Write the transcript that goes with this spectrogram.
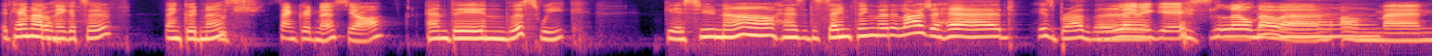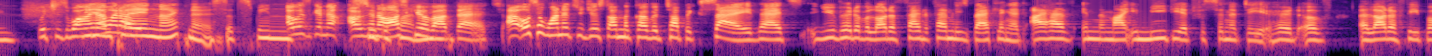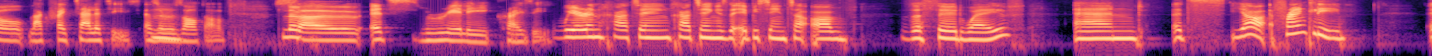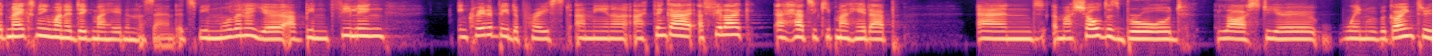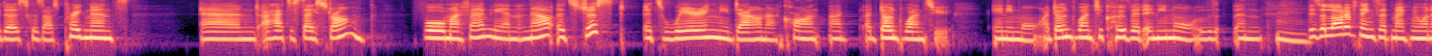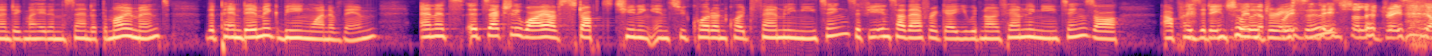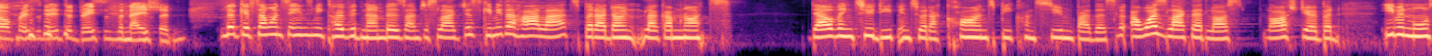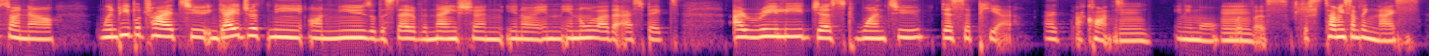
It came out Ugh. negative, thank goodness. Which, thank goodness, yeah. and then this week, guess who now has the same thing that Elijah had? His brother. Let me guess, little Noah. Oh man. Which is why You know I'm what I- playing night nurse. It's been. I was gonna I was gonna ask fun, you about that. I also wanted to just on the COVID topic say that you've heard of a lot of fam- families battling it. I have in the, my immediate vicinity heard of a lot of people like fatalities as a result of. Mm. Look. so it's really crazy. we're in Gauteng. Gauteng is the epicenter of the third wave. And it's, yeah, frankly, it makes me want to dig my head in the sand. It's been more than a year. I've been feeling incredibly depressed. I mean, I, I think I, I feel like I had to keep my head up and my shoulders broad last year when we were going through this because I was pregnant and I had to stay strong for my family. And now it's just, it's wearing me down. I can't, I, I don't want to anymore. I don't want to COVID anymore. And hmm. there's a lot of things that make me want to dig my head in the sand at the moment, the pandemic being one of them. And it's it's actually why I've stopped tuning into quote unquote family meetings. If you're in South Africa, you would know family meetings are our presidential when addresses. the presidential addresses our president addresses the nation. look, if someone sends me COVID numbers, I'm just like, just give me the highlights, but I don't like I'm not delving too deep into it. I can't be consumed by this. Look, I was like that last last year, but even more so now. When people try to engage with me on news or the state of the nation, you know, in, in all other aspects, I really just want to disappear. I, I can't anymore with this. Just tell me something nice.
